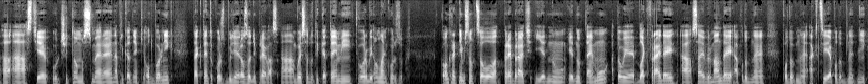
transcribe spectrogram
a, a ste v určitom smere napríklad nejaký odborník, tak tento kurz bude rozhodne pre vás a bude sa dotýkať témy tvorby online kurzu. Konkrétne by som chcel prebrať jednu, jednu tému a to je Black Friday a Cyber Monday a podobné, podobné akcie a podobné dni.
